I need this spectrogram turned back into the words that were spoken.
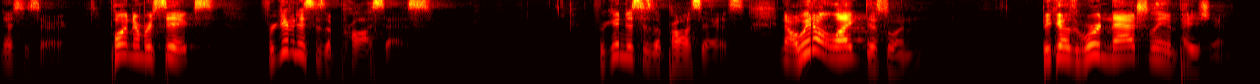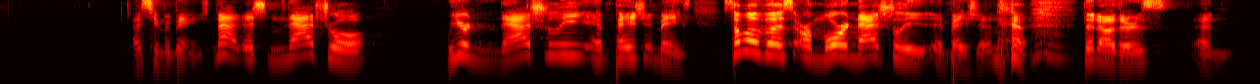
necessary. Point number six forgiveness is a process. Forgiveness is a process. Now, we don't like this one because we're naturally impatient as human beings. Not, it's natural. We are naturally impatient beings. Some of us are more naturally impatient than others, and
